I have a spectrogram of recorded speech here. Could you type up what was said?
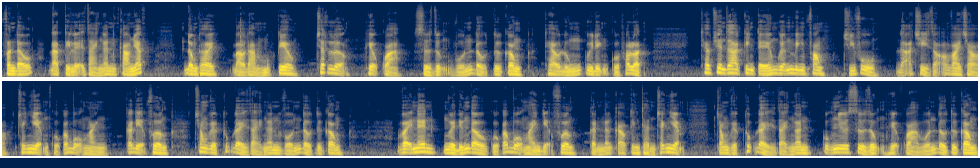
phân đấu đạt tỷ lệ giải ngân cao nhất, đồng thời bảo đảm mục tiêu, chất lượng, hiệu quả sử dụng vốn đầu tư công theo đúng quy định của pháp luật. Theo chuyên gia kinh tế Nguyễn Minh Phong, chính phủ đã chỉ rõ vai trò, trách nhiệm của các bộ ngành, các địa phương trong việc thúc đẩy giải ngân vốn đầu tư công. Vậy nên, người đứng đầu của các bộ ngành địa phương cần nâng cao tinh thần trách nhiệm trong việc thúc đẩy giải ngân cũng như sử dụng hiệu quả vốn đầu tư công.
